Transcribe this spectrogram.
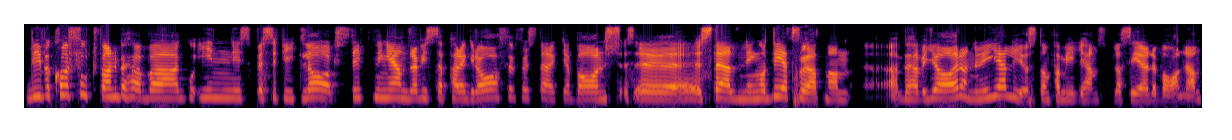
vi kommer fortfarande behöva gå in i specifik lagstiftning, ändra vissa paragrafer för att stärka barns eh, ställning och det tror jag att man eh, behöver göra när det gäller just de familjehemsplacerade barnen.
